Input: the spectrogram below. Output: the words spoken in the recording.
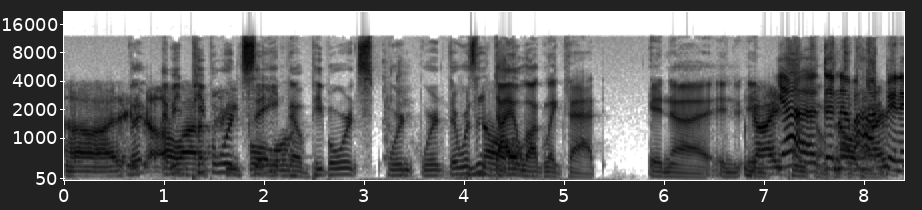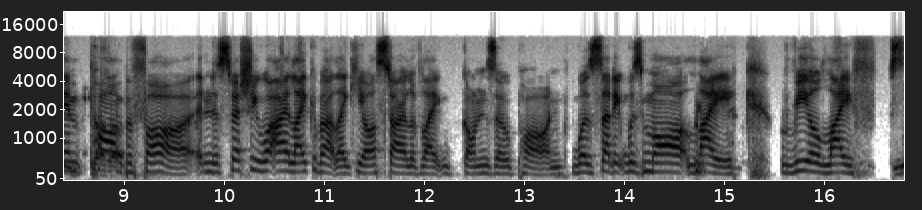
uh, but, I mean, people weren't people, saying though. People weren't, weren't, weren't there wasn't no. dialogue like that in uh in, in yeah there never had been in porn before and especially what i like about like your style of like gonzo porn was that it was more like real life sex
